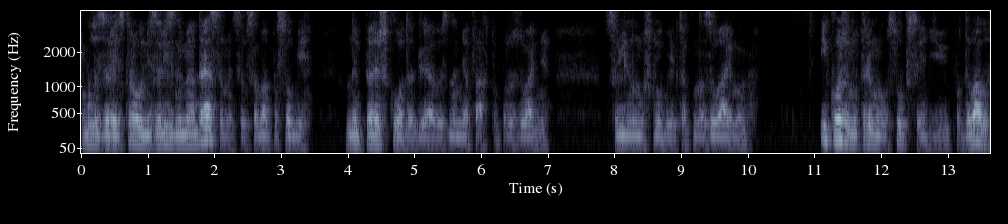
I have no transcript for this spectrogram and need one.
були зареєстровані за різними адресами. Це сама по собі не перешкода для визнання факту проживання в цивільному шлюбі, так називаємо. І кожен отримав субсидію, подавав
